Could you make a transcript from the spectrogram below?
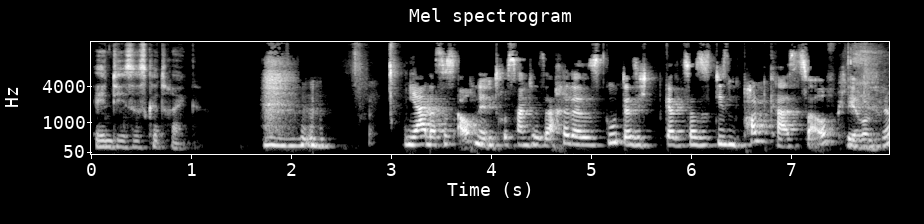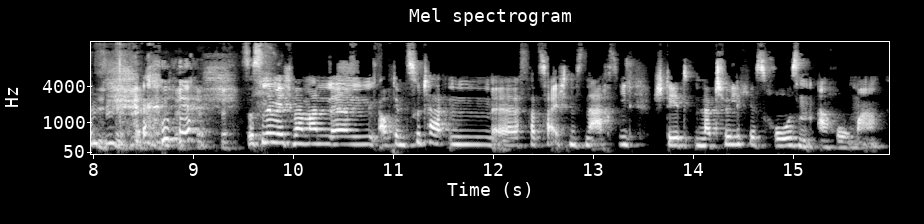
in dieses Getränk? Ja, das ist auch eine interessante Sache. Das ist gut, dass ich, dass es diesen Podcast zur Aufklärung gibt. Es ist nämlich, wenn man ähm, auf dem Zutatenverzeichnis nachsieht, steht natürliches Rosenaroma.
